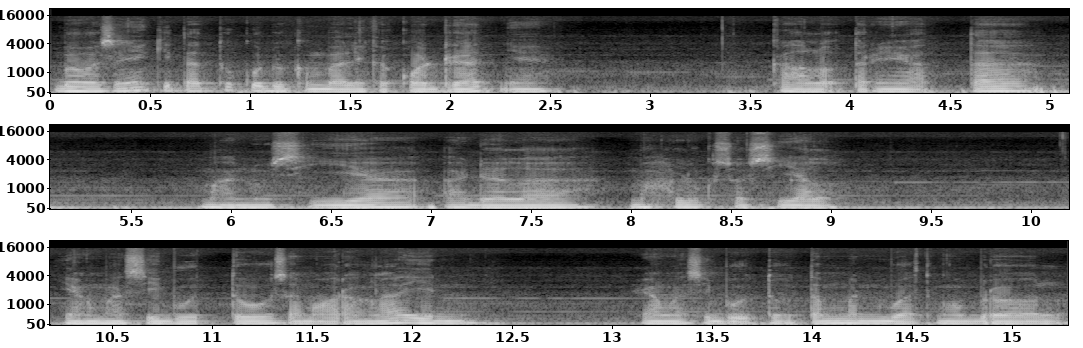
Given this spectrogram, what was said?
bahwasanya kita tuh kudu kembali ke kodratnya. Kalau ternyata manusia adalah makhluk sosial yang masih butuh sama orang lain, yang masih butuh temen buat ngobrol,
